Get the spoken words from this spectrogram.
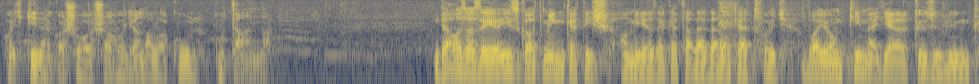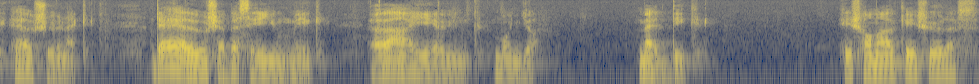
hogy kinek a sorsa hogyan alakul utána. De az azért izgat minket is, ami ezeket a leveleket, hogy vajon ki megy el közülünk elsőnek. De erről se beszéljünk még. Ráérünk, mondja. Meddig? És ha már késő lesz,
